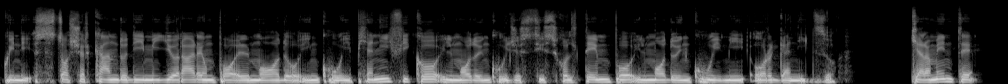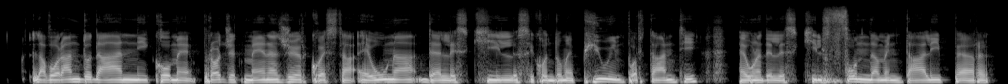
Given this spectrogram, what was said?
Quindi sto cercando di migliorare un po' il modo in cui pianifico, il modo in cui gestisco il tempo, il modo in cui mi organizzo. Chiaramente lavorando da anni come project manager, questa è una delle skill secondo me più importanti, è una delle skill fondamentali per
